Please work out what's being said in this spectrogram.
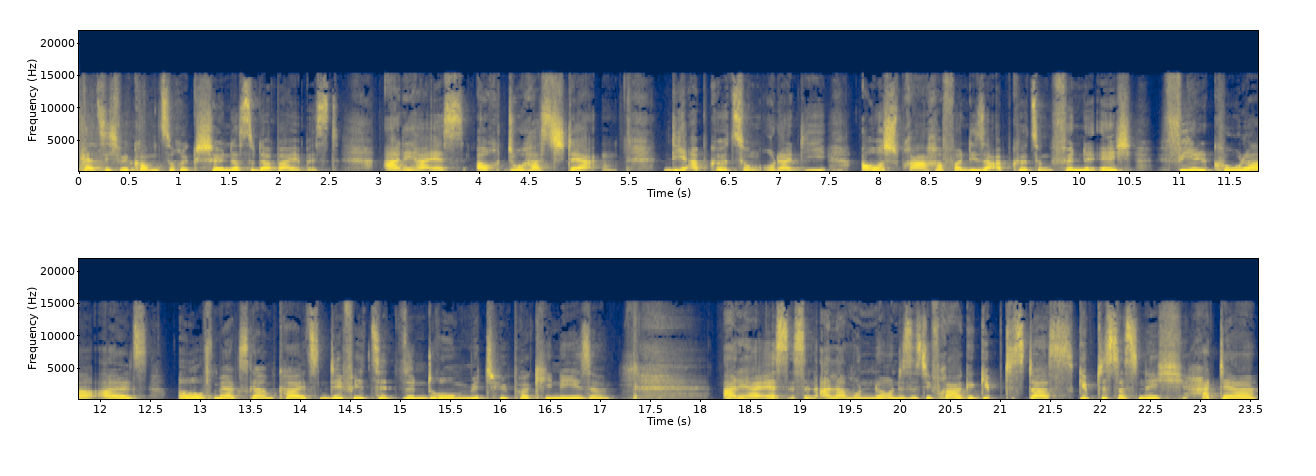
Herzlich willkommen zurück. Schön, dass du dabei bist. ADHS, auch du hast Stärken. Die Abkürzung oder die Aussprache von dieser Abkürzung finde ich viel cooler als Aufmerksamkeitsdefizitsyndrom mit Hyperkinese. ADHS ist in aller Munde und es ist die Frage, gibt es das, gibt es das nicht? Hat der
